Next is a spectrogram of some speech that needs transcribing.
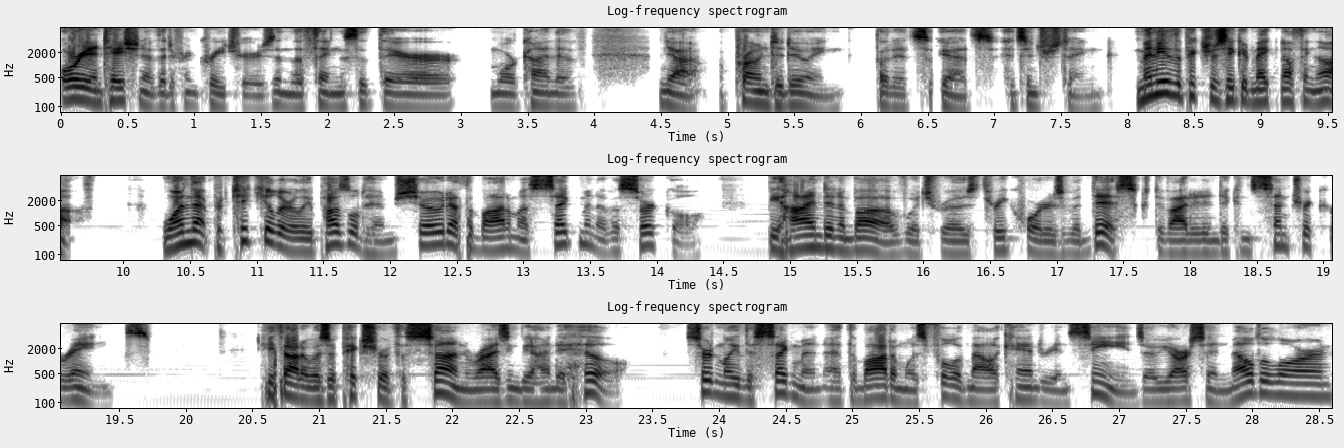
orientation of the different creatures and the things that they're more kind of, yeah, prone to doing? But it's, yeah, it's, it's interesting. Many of the pictures he could make nothing of. One that particularly puzzled him showed at the bottom a segment of a circle behind and above which rose three quarters of a disk divided into concentric rings. He thought it was a picture of the sun rising behind a hill. Certainly, the segment at the bottom was full of Malacandrian scenes Oyarsa and Meldilorn,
